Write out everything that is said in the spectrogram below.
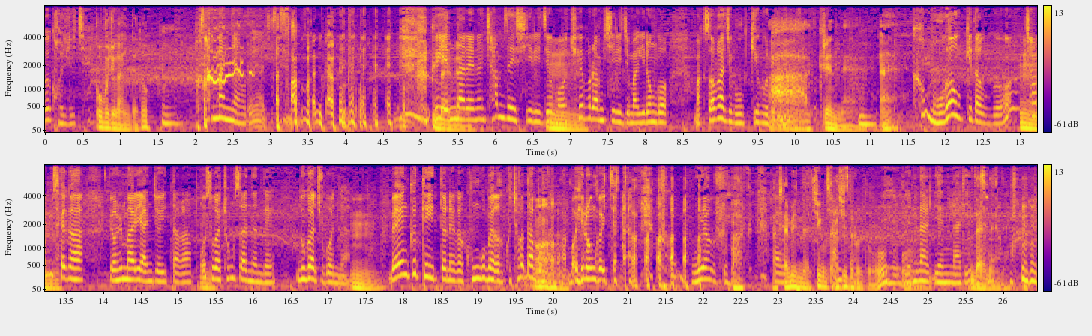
그거 걸리지. 부부지간인데도 음. 3만냥으로 해야지. 3만냥으로. 그 옛날에는 참새 시리즈, 뭐 최불암 시리즈 막 이런 거 막 써가지고 웃기고 그래. 아 그랬네. 음. 예. 그거 뭐가 웃기다고 그거? 음. 참새가 열 마리 앉아 있다가 포수가 총 쐈는데 누가 죽었냐? 음. 맨 끝에 있던 애가 궁금해갖고 쳐다보다가 뭐 이런 거 있잖아. 뭐야 그게? 어. 아, 그, 아, 재밌네. 지금 다시 참, 들어도. 예, 옛날 옛날이. 참. 네네네.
